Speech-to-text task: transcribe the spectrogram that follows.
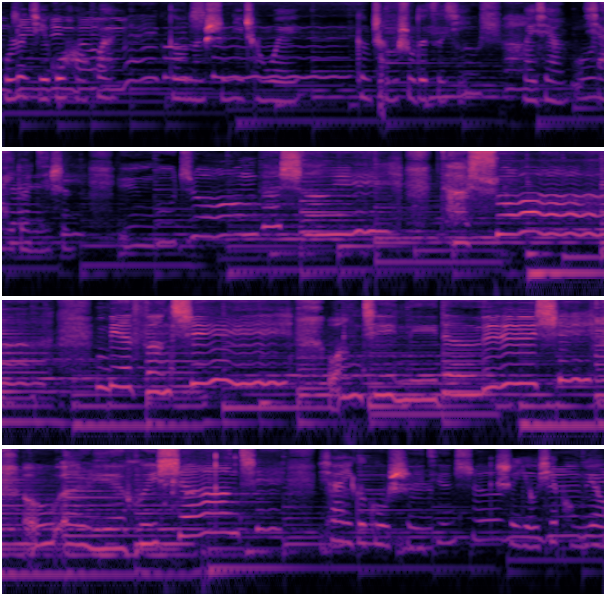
不论结果好坏，都能使你成为更成熟的自己，迈向下一段人生。云雾中的声音，他说：“别放弃，忘记你的旅行，偶尔也会想起。”下一个故事是有些朋友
